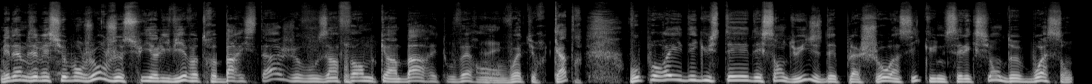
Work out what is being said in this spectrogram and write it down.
Mesdames et messieurs, bonjour. Je suis Olivier, votre barista. Je vous informe qu'un bar est ouvert en voiture 4. Vous pourrez y déguster des sandwichs, des plats chauds ainsi qu'une sélection de boissons.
